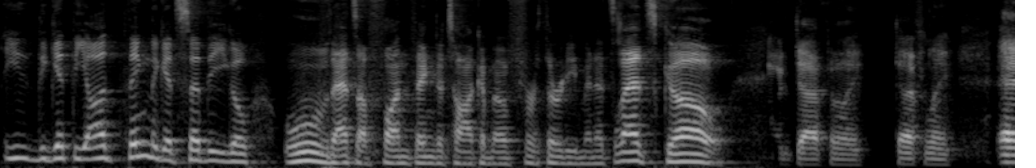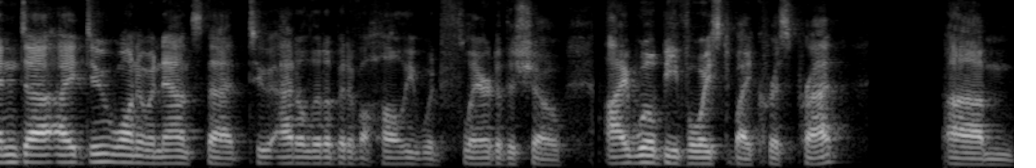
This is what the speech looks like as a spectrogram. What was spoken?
you get the odd thing that gets said that you go ooh that's a fun thing to talk about for 30 minutes. Let's go. Definitely definitely. And uh, i do want to announce that to add a little bit of a hollywood flair to the show i will be voiced by chris pratt. Um,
